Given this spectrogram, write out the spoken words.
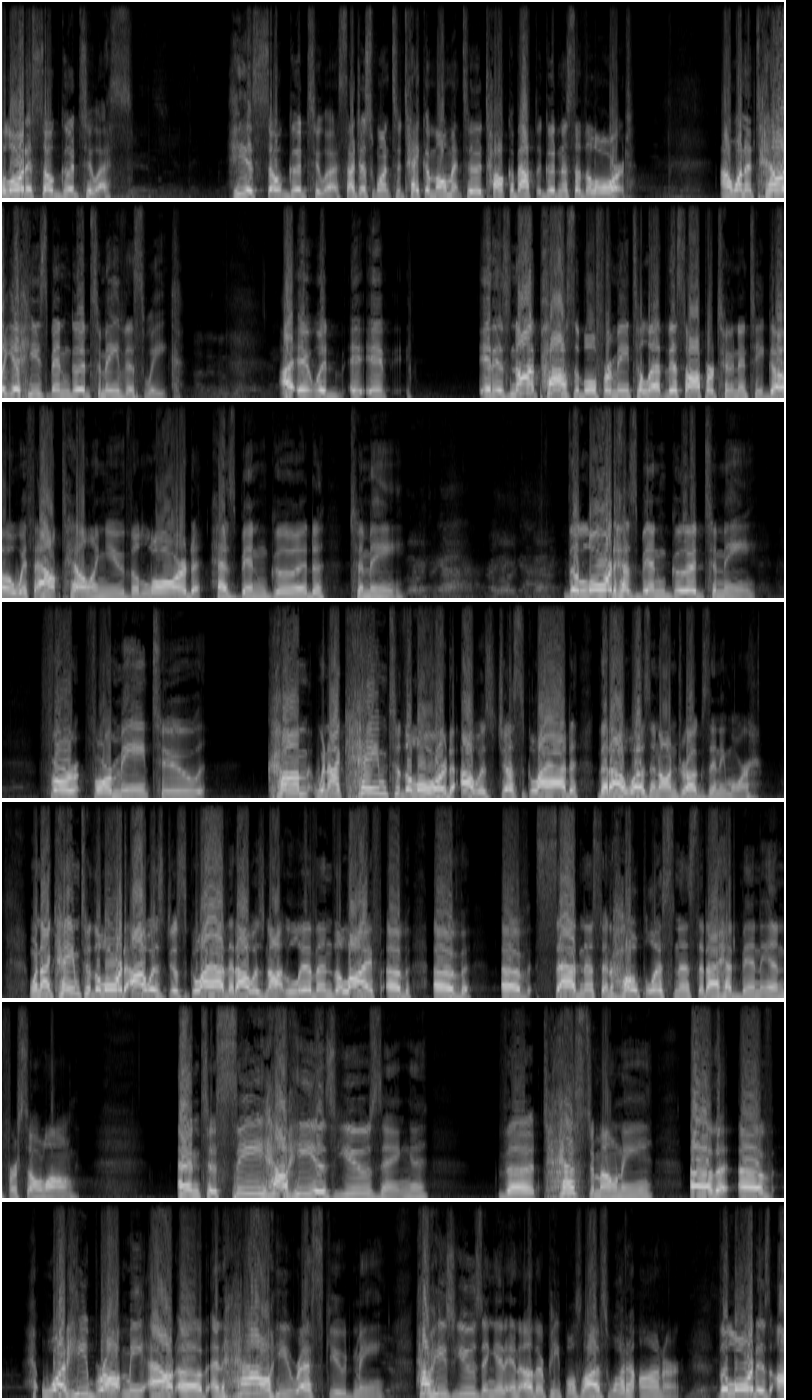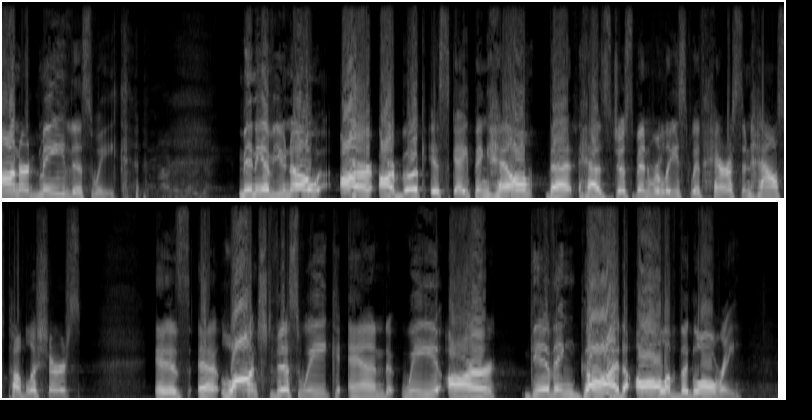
The Lord is so good to us. He is so good to us. I just want to take a moment to talk about the goodness of the Lord. I want to tell you, He's been good to me this week. I, it would it, it it is not possible for me to let this opportunity go without telling you the Lord has been good to me. The Lord has been good to me for, for me to come, when I came to the Lord, I was just glad that I wasn't on drugs anymore. When I came to the Lord, I was just glad that I was not living the life of, of, of sadness and hopelessness that I had been in for so long. And to see how He is using the testimony of, of what he brought me out of and how he rescued me, how he's using it in other people's lives. What an honor. The Lord has honored me this week. Many of you know our, our book, Escaping Hell, that has just been released with Harrison House Publishers, is uh, launched this week, and we are giving God all of the glory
